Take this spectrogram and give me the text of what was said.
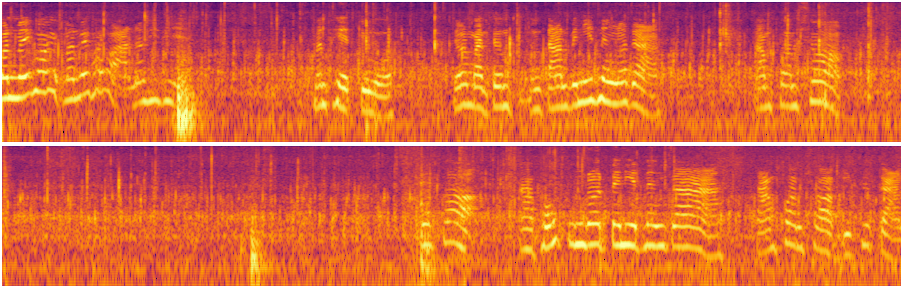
มันไม่ค่อยมันไม่ค่อยหวานนะพี่พี่ มันเผ็ดอยู่ เดี๋ยวหลังบ้านเติมน้ำตาลไปนิดนึงเนาะจ้ะ ตามความชอบแล้วก็ผงปรุงรสไปนิดนึงจ้า ตามความชอบอีกคือกัน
